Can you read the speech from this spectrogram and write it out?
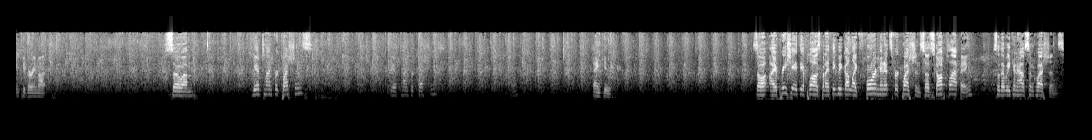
Thank you very much. So, um, do we have time for questions? Do we have time for questions? Yeah? Thank you. So I appreciate the applause, but I think we've got like four minutes for questions. So stop clapping so that we can have some questions.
